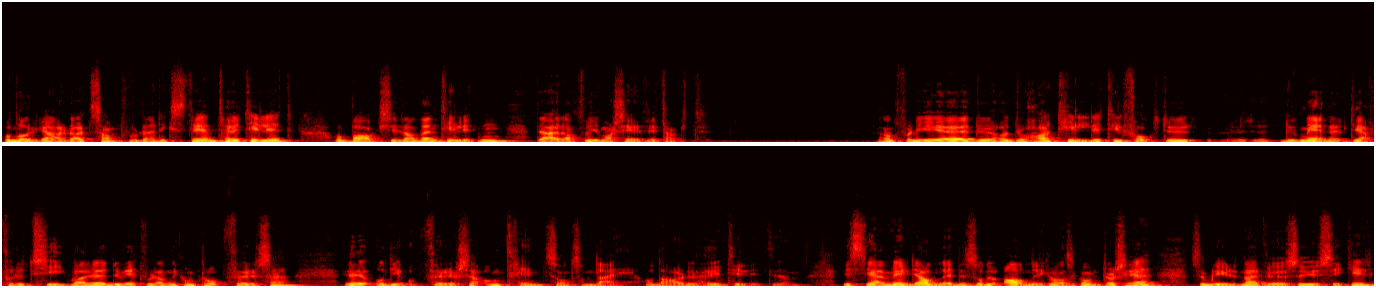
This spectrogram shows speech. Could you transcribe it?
Og Norge er da et samfunn hvor det er ekstremt høy tillit. Og baksiden av den tilliten det er at vi marsjerer i takt. Fordi eh, du, du, har tillit til folk du, du mener de er forutsigbare, du vet hvordan de kommer til å oppføre seg. Eh, og de oppfører seg omtrent sånn som deg. Og da har du høy tillit til dem. Hvis de er veldig annerledes og du aner ikke hva som kommer til å skje, så blir du nervøs og usikker,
